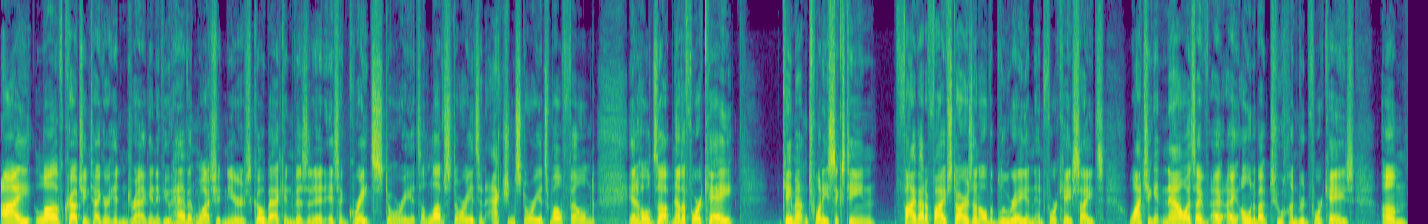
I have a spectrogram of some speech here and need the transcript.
I love Crouching Tiger, Hidden Dragon. If you haven't watched it in years, go back and visit it. It's a great story. It's a love story. It's an action story. It's well filmed. It holds up. Now, the 4K came out in 2016. Five out of five stars on all the Blu ray and, and 4K sites. Watching it now, as I've, I, I own about 200 4Ks, um,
